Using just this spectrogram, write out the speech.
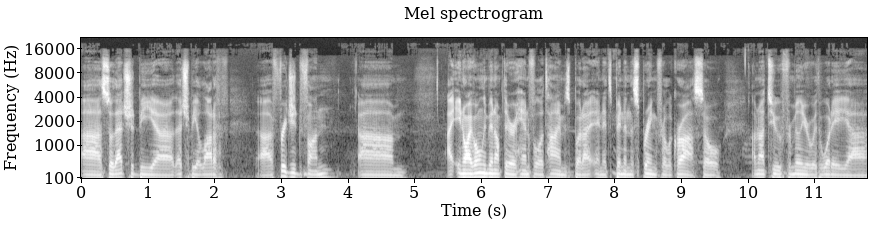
Uh, so that should be uh, that should be a lot of uh, frigid fun. Um, I, you know, I've only been up there a handful of times, but I, and it's been in the spring for lacrosse, so I'm not too familiar with what a uh,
